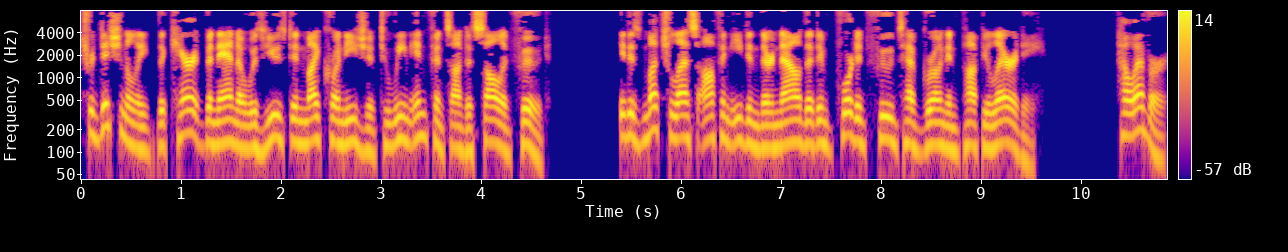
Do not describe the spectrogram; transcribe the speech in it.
Traditionally, the Karat banana was used in Micronesia to wean infants onto solid food. It is much less often eaten there now that imported foods have grown in popularity. However,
